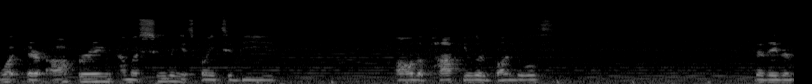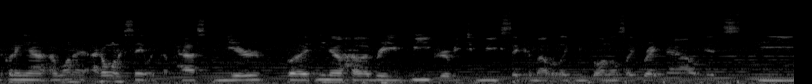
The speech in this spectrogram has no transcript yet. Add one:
what they're offering. I'm assuming it's going to be all the popular bundles that they've been putting out. I want to. I don't want to say like the past year, but you know how every week or every two weeks they come out with like new bundles. Like right now, it's the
